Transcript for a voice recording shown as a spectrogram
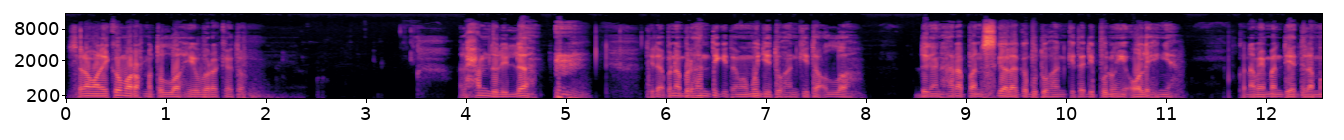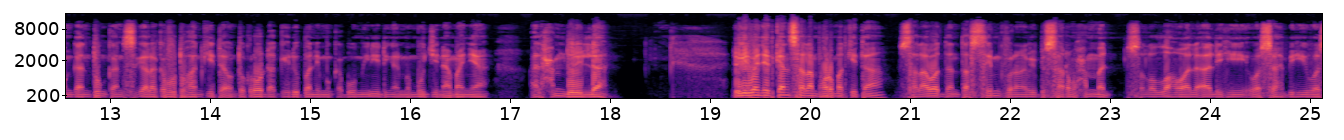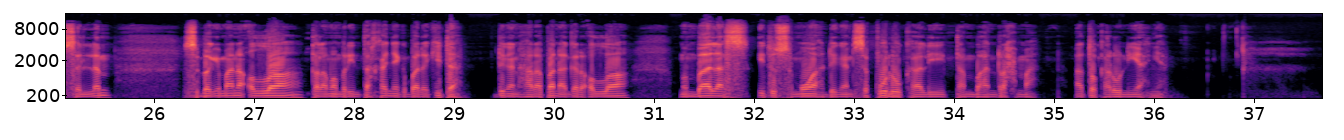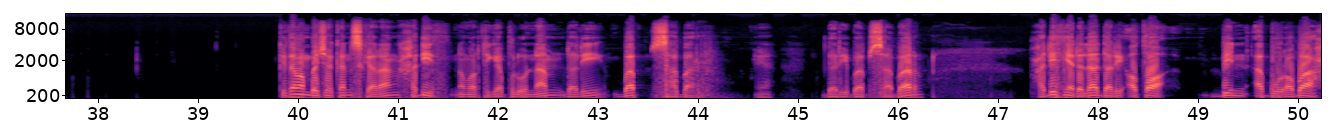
Assalamualaikum warahmatullahi wabarakatuh. Alhamdulillah, tidak pernah berhenti kita memuji Tuhan kita Allah dengan harapan segala kebutuhan kita dipenuhi olehnya. Karena memang dia telah menggantungkan segala kebutuhan kita untuk roda kehidupan di muka bumi ini dengan memuji namanya. Alhamdulillah. Jadi dipanjatkan salam hormat kita, salawat dan taslim kepada Nabi besar Muhammad sallallahu alaihi wasallam sebagaimana Allah telah memerintahkannya kepada kita dengan harapan agar Allah membalas itu semua dengan sepuluh kali tambahan rahmah atau karuniahnya. Kita membacakan sekarang hadis nomor 36 dari bab sabar. Ya. Dari bab sabar. Hadisnya adalah dari Atha bin Abu Rabah.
